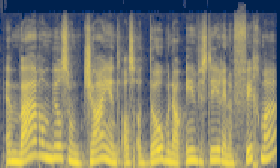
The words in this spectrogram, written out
En waarom wil zo'n giant als Adobe nou investeren in een Figma?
